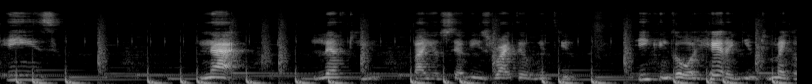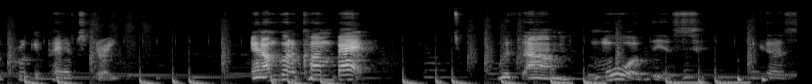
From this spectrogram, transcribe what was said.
He's not left you by yourself. He's right there with you. He can go ahead of you to make a crooked path straight. And I'm going to come back with um, more of this because,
